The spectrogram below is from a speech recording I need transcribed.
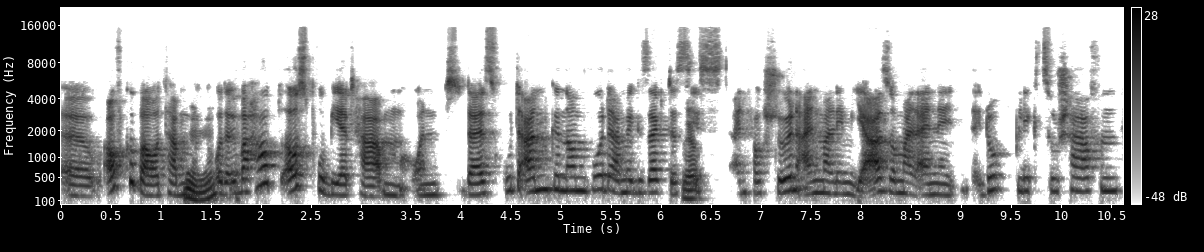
äh, aufgebaut haben mhm. oder überhaupt ausprobiert haben. Und da es gut angenommen wurde, haben wir gesagt, es ja. ist einfach schön, einmal im Jahr so mal einen Rückblick zu schaffen,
